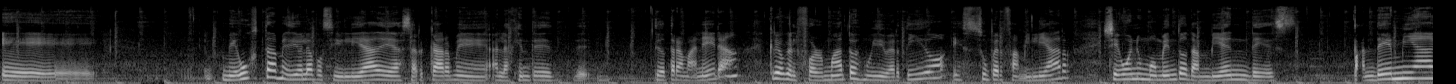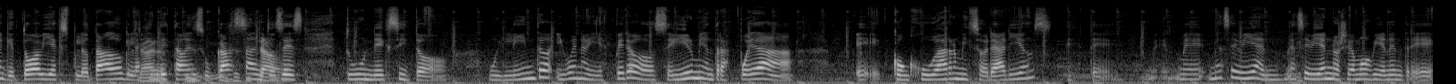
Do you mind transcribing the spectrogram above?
Eh, me gusta, me dio la posibilidad de acercarme a la gente de, otra manera. Creo que el formato es muy divertido, es súper familiar. Llegó en un momento también de pandemia, que todo había explotado, que la gente estaba en su casa, entonces tuvo un éxito muy lindo. Y bueno, y espero seguir mientras pueda eh, conjugar mis horarios, este, me, hace bien, me hace bien, nos llevamos bien entre,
